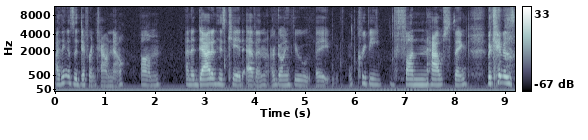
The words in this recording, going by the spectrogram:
I think it's a different town now. Um, and a dad and his kid Evan are going through a creepy fun house thing. The kid is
